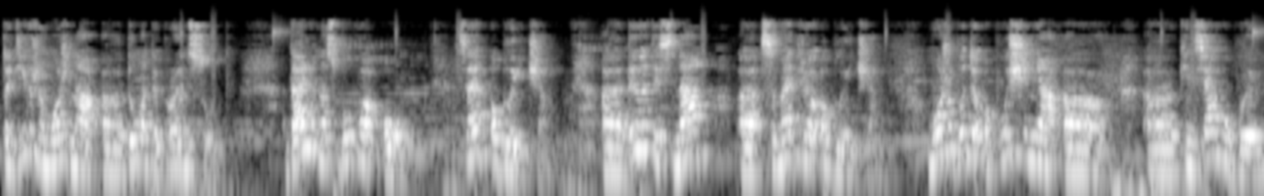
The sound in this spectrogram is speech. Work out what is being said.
тоді вже можна думати про інсульт. Далі у нас буква О це обличчя. Дивитесь на симетрію обличчя. Може бути опущення е, е, кінця губи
